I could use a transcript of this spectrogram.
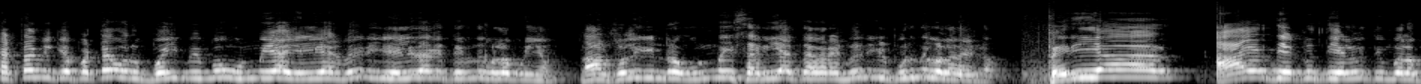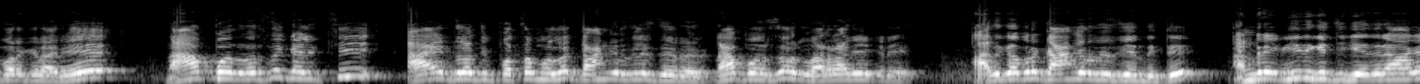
கட்டமைக்கப்பட்ட ஒரு பொய் பிம்பம் உண்மையா இல்லையா என்பதை நீங்கள் எளிதாக தெரிந்து கொள்ள முடியும். நான் சொல்லுகின்ற உண்மை சரியா தவறா என்பதை நீங்கள் புரிந்து கொள்ள வேண்டும். பெரியார் ஆயிரத்தி எட்நூத்தி எழுபத்தி ஒன்பதுல பிறக்கிறாரு. நாற்பது வருஷம் கழிச்சு ஆயிரத்தி தொள்ளாயிரத்தி பத்தொன்பதுல காங்கிரஸ்ல சேர்றாரு. நாற்பது வருஷம் அவருக்கு வரலாறே கிடையாது. அதுக்கப்புறம் காங்கிரஸில் சேர்ந்துட்டு அன்றைய நீதி கட்சிக்கு எதிராக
